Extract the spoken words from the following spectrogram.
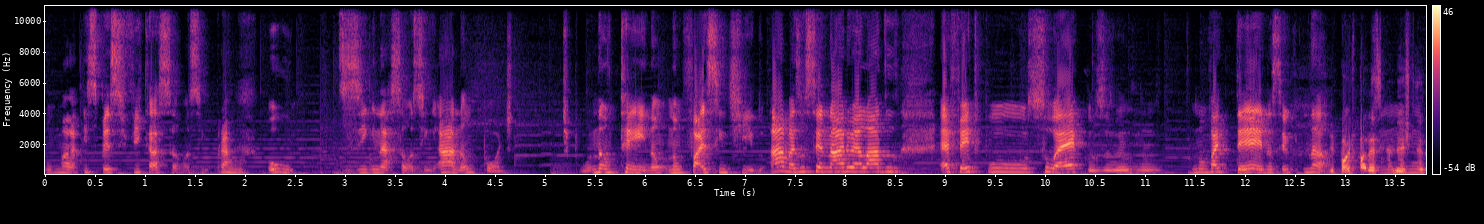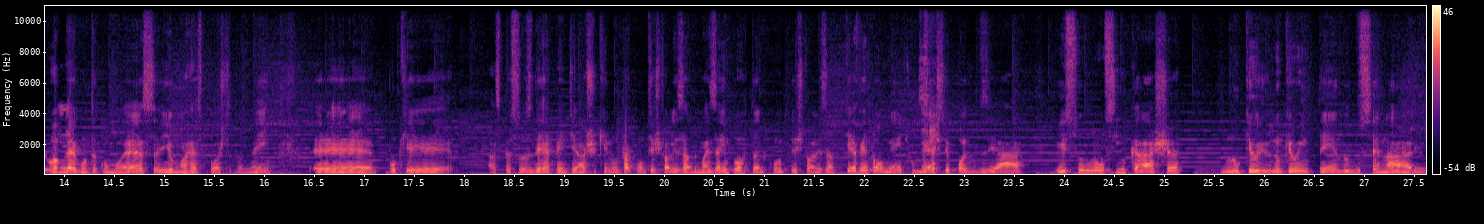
uma especificação, assim, pra. Hum. Ou designação, assim, ah, não pode. Tipo, não tem, não, não faz sentido. Ah, mas o cenário é lá do. é feito por suecos, não, não vai ter, não sei o que. Não. E pode parecer Hum, besteira uma hum. pergunta como essa e uma resposta também, é, porque as pessoas de repente acham que não está contextualizado, mas é importante contextualizar, porque eventualmente o Sim. mestre pode dizer, ah, isso não se encaixa no que eu, no que eu entendo do cenário.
